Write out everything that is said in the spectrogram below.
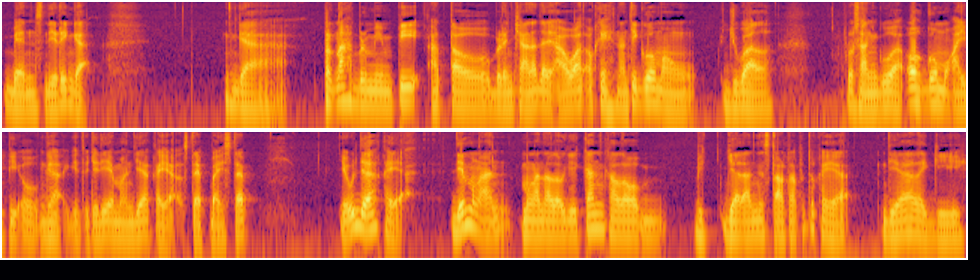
band sendiri nggak nggak pernah bermimpi atau berencana dari awal. Oke okay, nanti gue mau jual perusahaan gue. Oh gue mau IPO nggak gitu. Jadi emang dia kayak step by step. Ya udah kayak dia mengan menganalogikan kalau jalanin startup itu kayak dia lagi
